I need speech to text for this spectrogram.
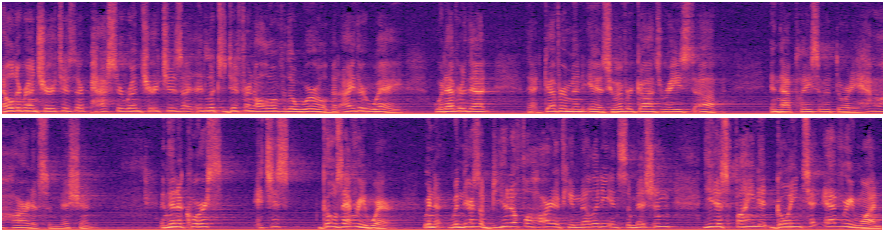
elder run churches, there are pastor run churches. Uh, it looks different all over the world, but either way, whatever that, that government is, whoever God's raised up in that place of authority, have a heart of submission. And then, of course, it just goes everywhere. When, when there's a beautiful heart of humility and submission, you just find it going to everyone.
